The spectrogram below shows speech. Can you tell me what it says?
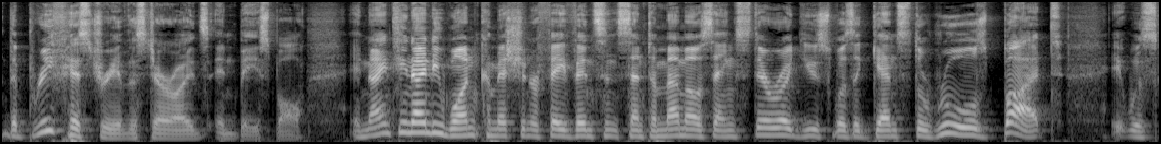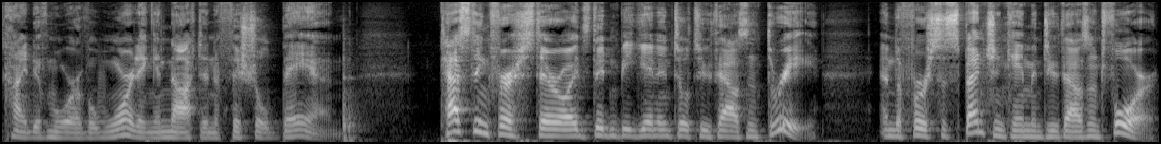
the brief history of the steroids in baseball. In 1991, Commissioner Fay Vincent sent a memo saying steroid use was against the rules, but it was kind of more of a warning and not an official ban. Testing for steroids didn't begin until 2003, and the first suspension came in 2004.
